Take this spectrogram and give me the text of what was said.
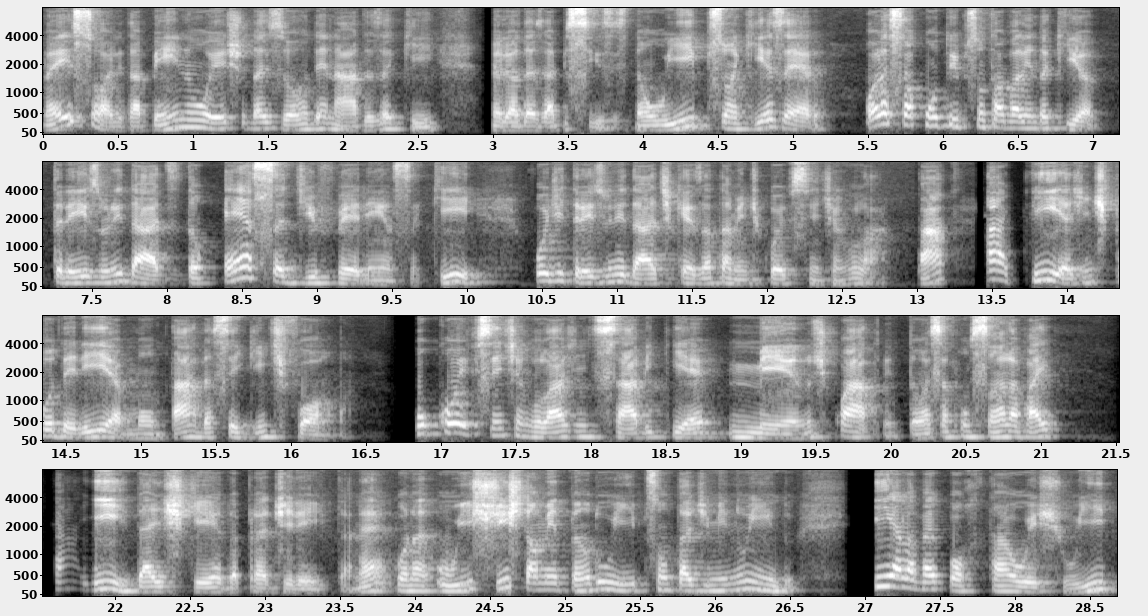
não é isso? Olha, está bem no eixo das ordenadas aqui, melhor das abscissas. Então, o y aqui é zero. Olha só quanto o y está valendo aqui, ó, 3 unidades. Então, essa diferença aqui foi de 3 unidades, que é exatamente o coeficiente angular. Tá? Aqui, a gente poderia montar da seguinte forma. O coeficiente angular a gente sabe que é menos 4. Então, essa função ela vai cair da esquerda para a direita. Né? Quando o x está aumentando, o y está diminuindo. E ela vai cortar o eixo y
